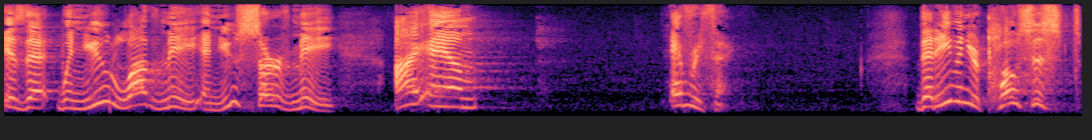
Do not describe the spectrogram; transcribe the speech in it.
is that when you love me and you serve me, I am everything that even your closest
